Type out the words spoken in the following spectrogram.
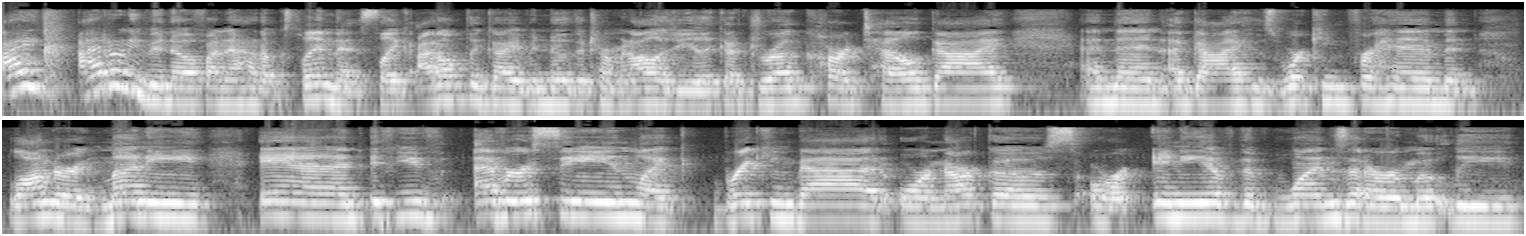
I, I don't even know if I know how to explain this. Like, I don't think I even know the terminology. Like a drug cartel guy and then a guy who's working for him and laundering money. And if you've ever seen like Breaking Bad or Narcos or any of the ones that are remotely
